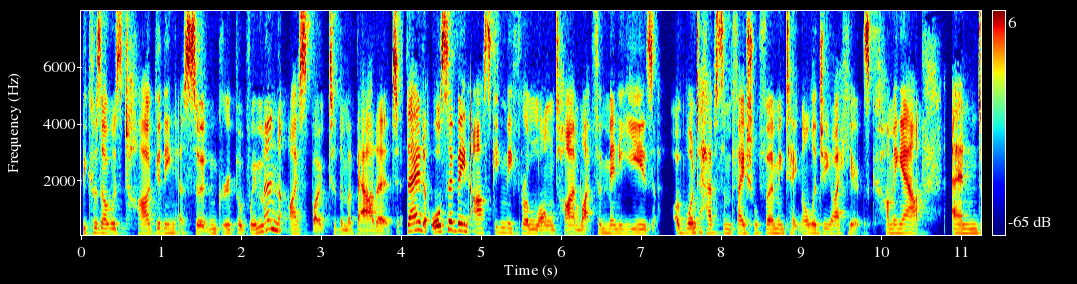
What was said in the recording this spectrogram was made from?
because I was targeting a certain group of women, I spoke to them about it. They had also been asking me for a long time, like for many years, I want to have some facial firming technology. I hear it's coming out. And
